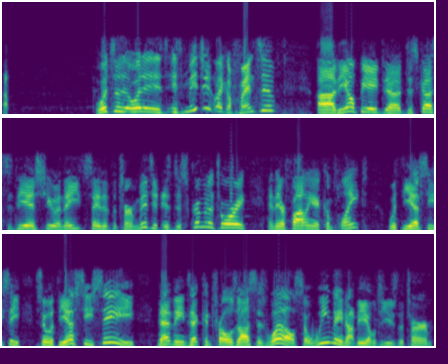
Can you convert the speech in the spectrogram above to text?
that. What's a, what is is midget like offensive? Uh, the LPA uh, discusses the issue, and they say that the term midget is discriminatory, and they're filing a complaint with the FCC. So with the FCC, that means that controls us as well. So we may not be able to use the term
